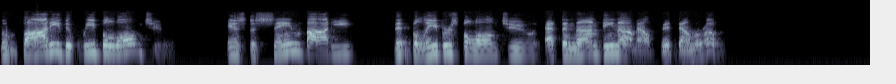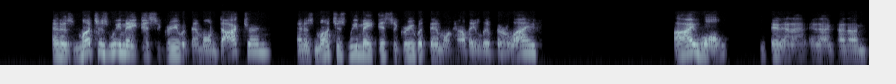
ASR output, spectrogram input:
The body that we belong to is the same body that believers belong to at the non denom outfit down the road. And as much as we may disagree with them on doctrine, and as much as we may disagree with them on how they live their life, I won't, and, and, I, and, I'm, and I'm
